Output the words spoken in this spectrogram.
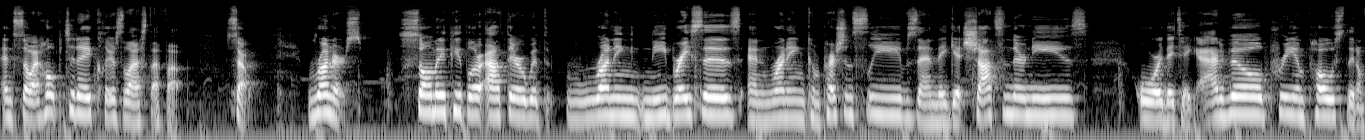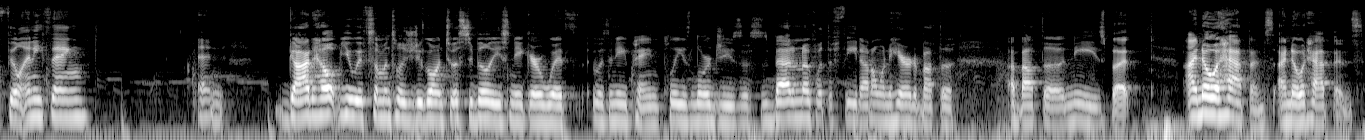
And so I hope today clears a lot of stuff up. So, runners. So many people are out there with running knee braces and running compression sleeves, and they get shots in their knees, or they take Advil pre and post. They don't feel anything. And God help you if someone told you to go into a stability sneaker with with knee pain. Please, Lord Jesus, it's bad enough with the feet. I don't want to hear it about the about the knees, but I know it happens. I know it happens.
